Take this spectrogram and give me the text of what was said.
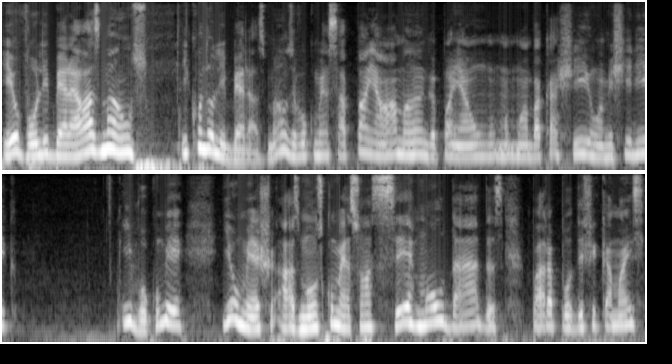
eu vou liberar as mãos. E quando eu libero as mãos, eu vou começar a apanhar uma manga, apanhar um, um abacaxi, uma mexerica e vou comer. E eu mexo, as mãos começam a ser moldadas para poder ficar mais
